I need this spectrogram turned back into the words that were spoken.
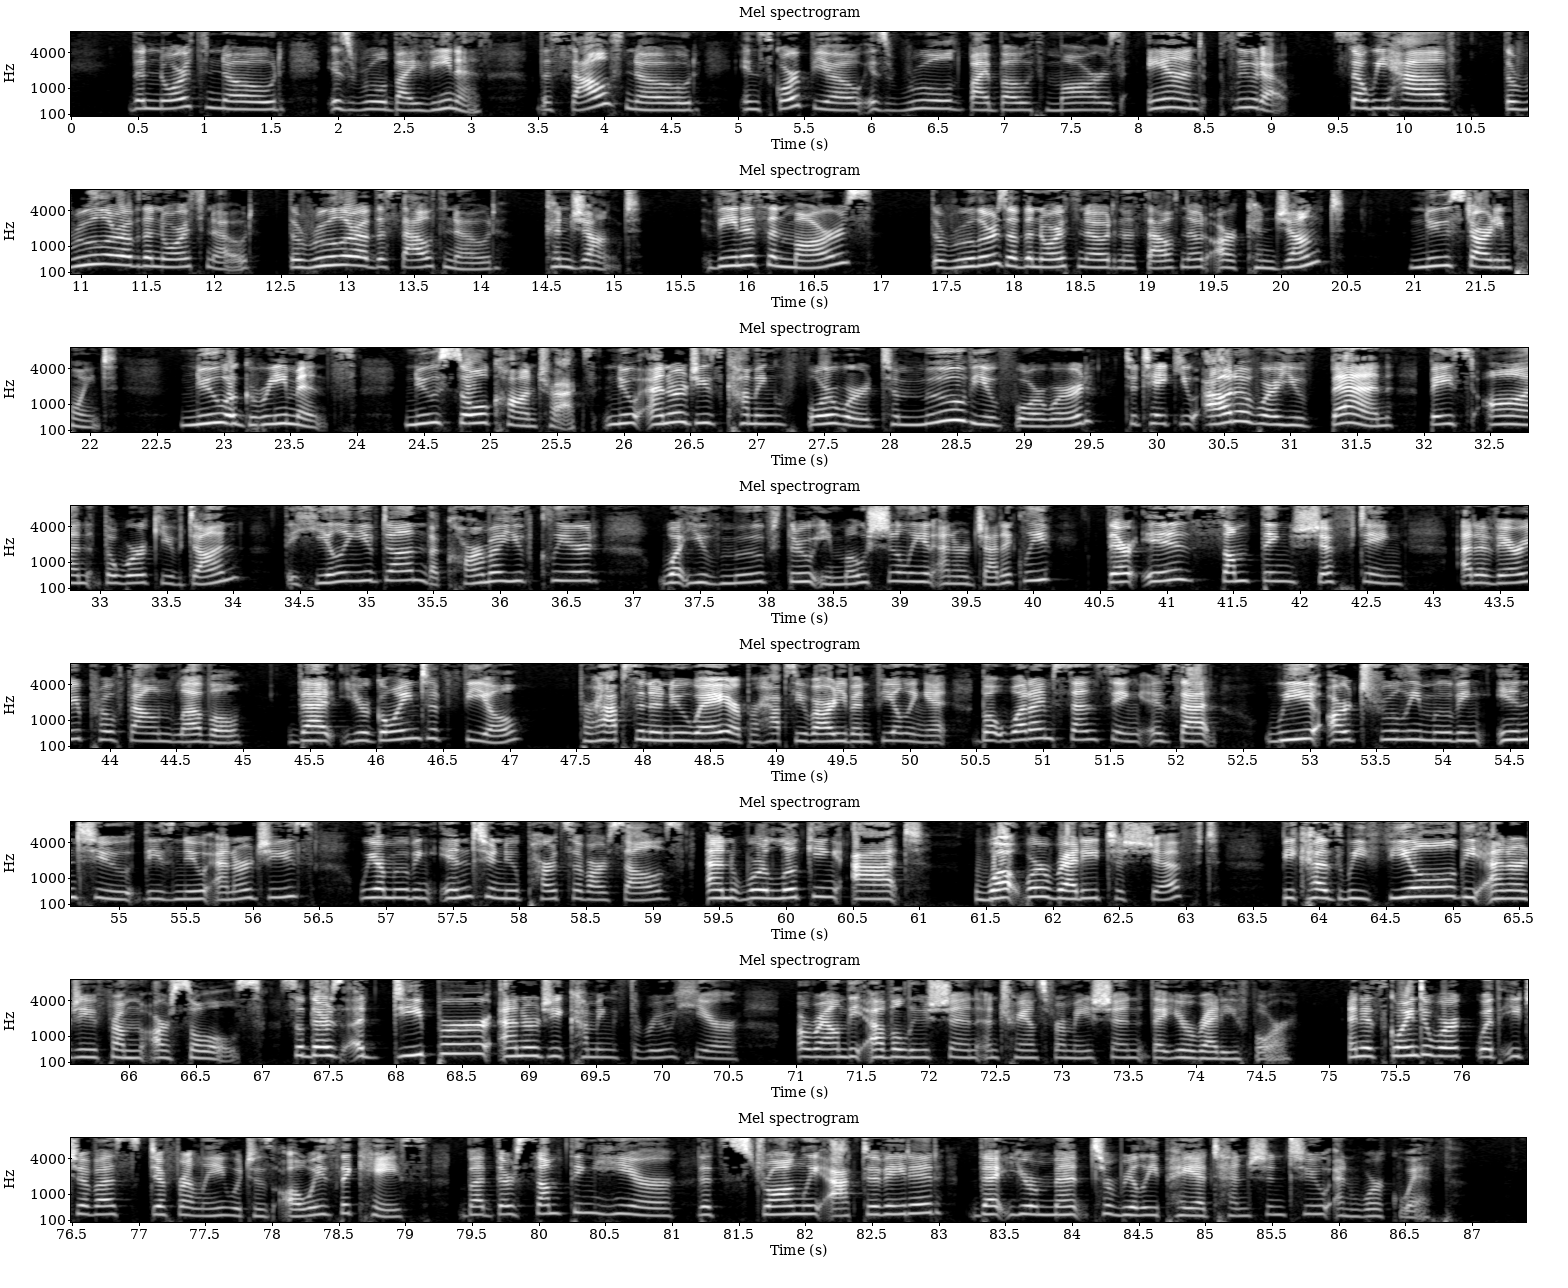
the north node is ruled by Venus. The south node in Scorpio is ruled by both Mars and Pluto. So we have the ruler of the north node, the ruler of the south node, conjunct. Venus and Mars, the rulers of the north node and the south node are conjunct, new starting point, new agreements, new soul contracts, new energies coming forward to move you forward, to take you out of where you've been based on the work you've done, the healing you've done, the karma you've cleared, what you've moved through emotionally and energetically, there is something shifting at a very profound level that you're going to feel perhaps in a new way or perhaps you've already been feeling it. But what I'm sensing is that we are truly moving into these new energies. We are moving into new parts of ourselves and we're looking at what we're ready to shift because we feel the energy from our souls. So there's a deeper energy coming through here around the evolution and transformation that you're ready for. And it's going to work with each of us differently, which is always the case. But there's something here that's strongly activated that you're meant to really pay attention to and work with.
